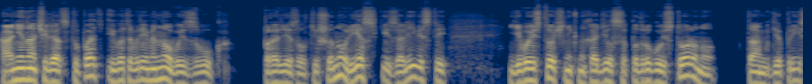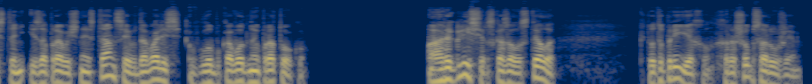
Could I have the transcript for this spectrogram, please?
Они начали отступать, и в это время новый звук прорезал тишину, резкий, заливистый. Его источник находился по другую сторону, там, где пристань и заправочная станция вдавались в глубоководную протоку. — Аэроглиссер, — сказала Стелла. — Кто-то приехал. Хорошо бы с оружием.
